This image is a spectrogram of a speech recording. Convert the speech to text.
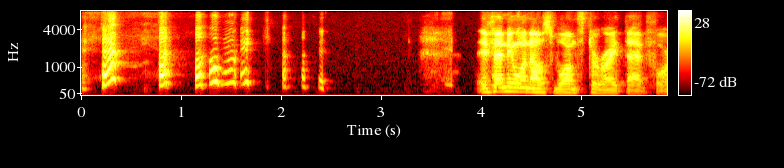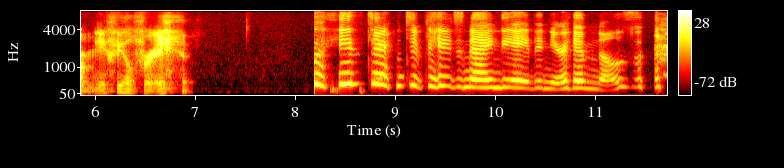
oh my God. If anyone else wants to write that for me, feel free. please turn to page 98 in your hymnals.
